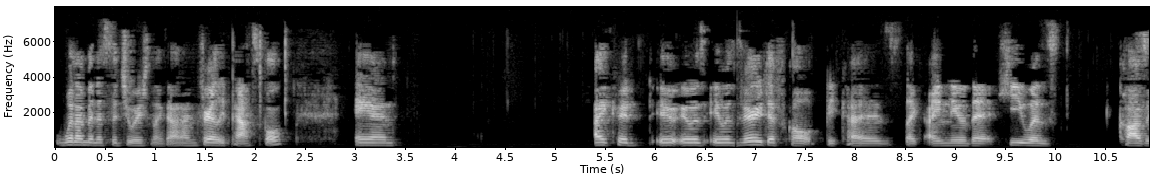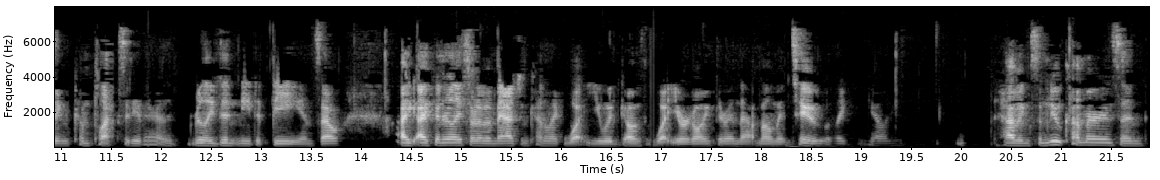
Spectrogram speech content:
when I'm in a situation like that, I'm fairly passable, and I could it, it was it was very difficult because like I knew that he was causing complexity there that really didn't need to be, and so I, I can really sort of imagine kind of like what you would go, what you were going through in that moment too. Like, you know, having some newcomers and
